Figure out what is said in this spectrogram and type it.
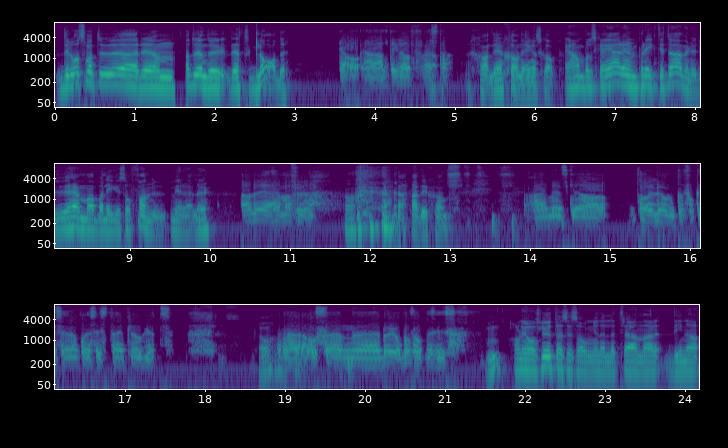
det låter som att du är, um, att du ändå är rätt glad. Ja, jag är alltid glad för det mesta. Skön, det är en skön egenskap. Är handbollskarriären på riktigt över nu? Du är hemma och bara ligger i soffan nu mer eller? Nu hemmafru. Ja, det är skönt. Nej, men ska jag ta det lugnt och fokusera på det sista i plugget. Ja. Eh, och sen eh, börja jobba förhoppningsvis. Har ni avslutat säsongen eller tränar dina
